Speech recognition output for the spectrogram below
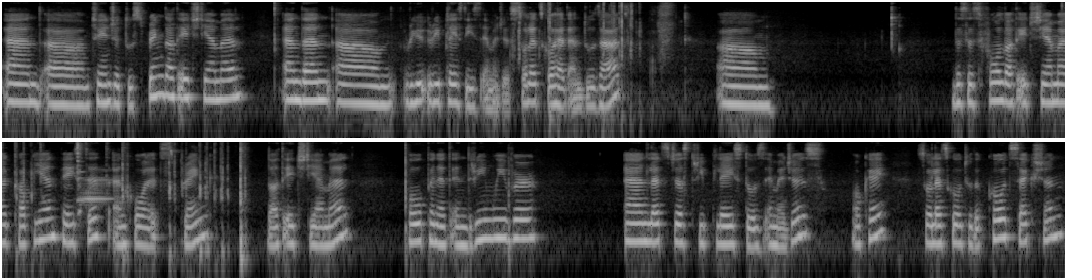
and um, change it to spring.html and then um, re replace these images. So let's go ahead and do that. Um, this is fall.html, copy and paste it and call it spring.html. Open it in Dreamweaver. And let's just replace those images. Okay, so let's go to the code section.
